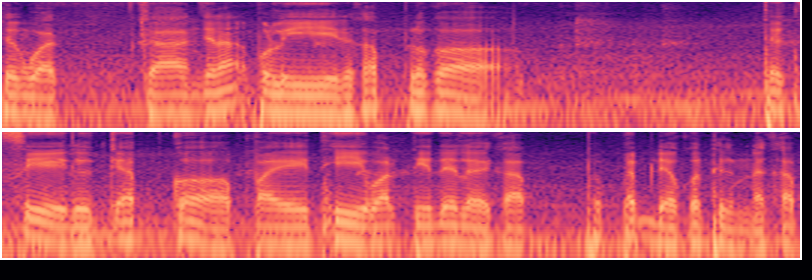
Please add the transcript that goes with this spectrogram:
จังหวัดกาญจนบุรีนะครับ แล้วก็แท็กซี่หรือแก๊ปก็ไปที่วัดนี้ได้เลยครับแป๊บเดียวก็ถึงนะครับ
